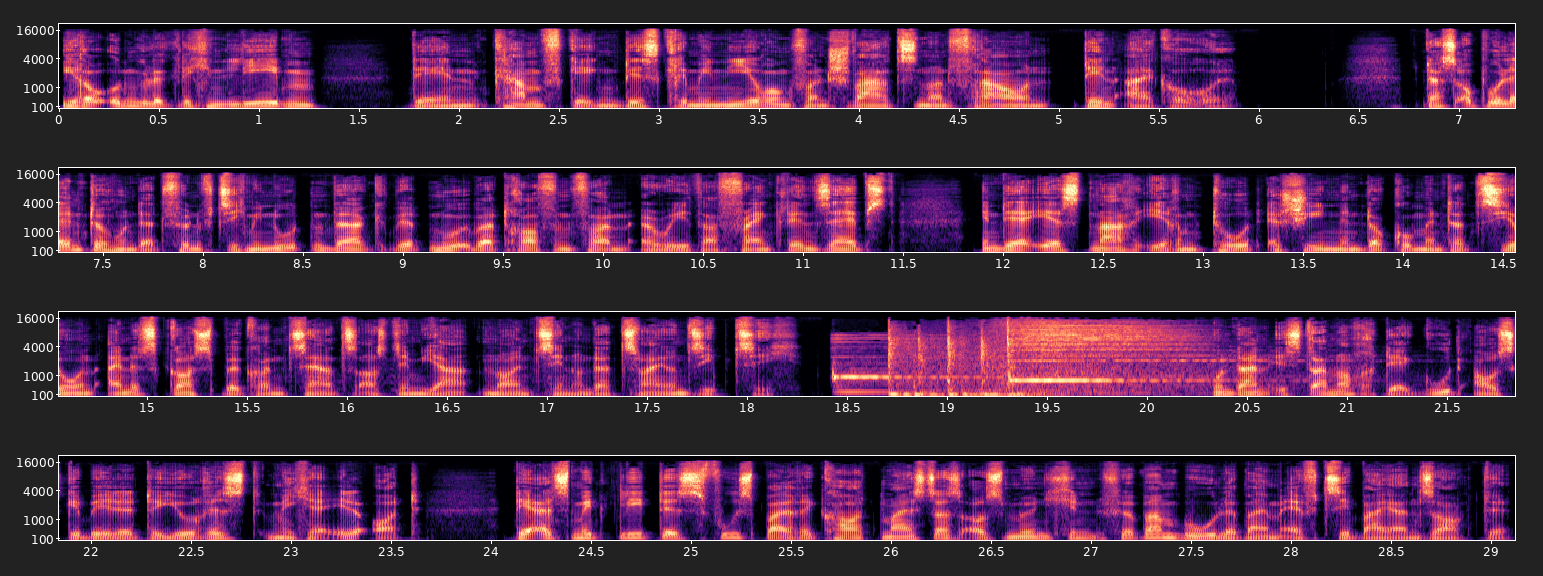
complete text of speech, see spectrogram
ihre unglücklichen Lieben, den Kampf gegen Diskriminierung von Schwarzen und Frauen, den Alkohol. Das opulente 150-Minuten-Werk wird nur übertroffen von Aretha Franklin selbst, in der erst nach ihrem Tod erschienenen Dokumentation eines Gospelkonzerts aus dem Jahr 1972. Und dann ist da noch der gut ausgebildete Jurist Michael Ott, der als Mitglied des Fußballrekordmeisters aus München für Bambule beim FC Bayern sorgte.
